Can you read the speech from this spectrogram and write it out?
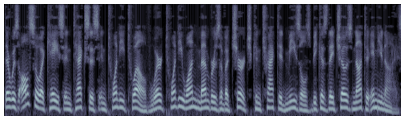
There was also a case in Texas in 2012 where 21 members of a church contracted measles because they chose not to immunize.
